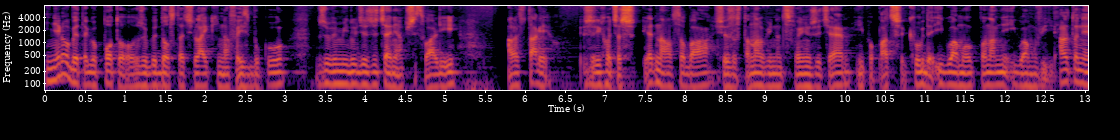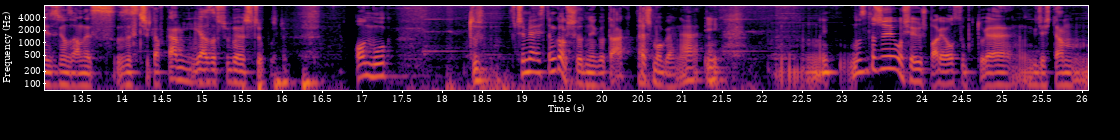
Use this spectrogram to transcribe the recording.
I nie robię tego po to, żeby dostać lajki na Facebooku, żeby mi ludzie życzenia przysłali, ale stary, jeżeli chociaż jedna osoba się zastanowi nad swoim życiem i popatrzy, kurde, igła mu, bo na mnie igła mówi, ale to nie jest związane z, ze strzykawkami, ja zawsze byłem szczupły. On mógł, to w czym ja jestem gorszy od niego, tak? Też mogę, nie? I no, i no zdarzyło się już parę osób, które gdzieś tam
